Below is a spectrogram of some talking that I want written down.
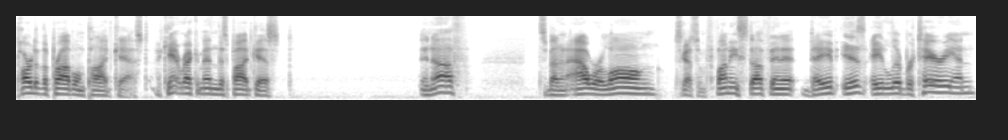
Part of the Problem podcast. I can't recommend this podcast enough. It's about an hour long. It's got some funny stuff in it. Dave is a libertarian,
